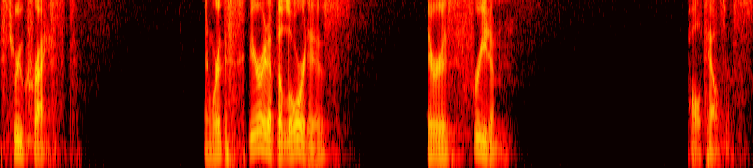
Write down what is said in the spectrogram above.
through Christ. And where the Spirit of the Lord is, there is freedom, Paul tells us.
